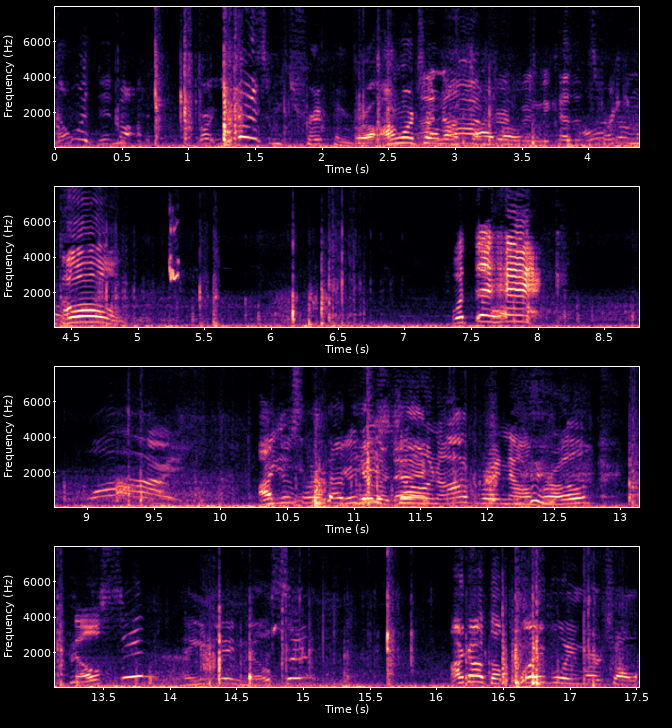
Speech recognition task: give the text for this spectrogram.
No, I did not. Bro, you guys be tripping, bro. I want to I try know my I'm five- tripping because it's freaking cold. What the heck? Why? I just learned that You're the other just showing off right now, bro. Nelson? AJ Nelson? I got the Playboy merch on.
